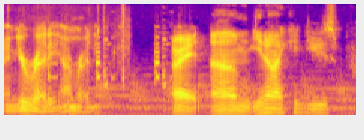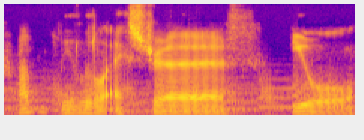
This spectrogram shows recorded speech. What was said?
and you're ready. I'm ready. All right. Um, you know, I could use probably a little extra fuel.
